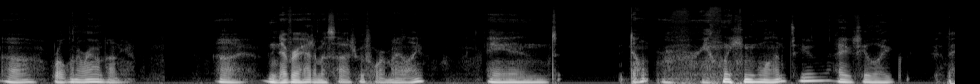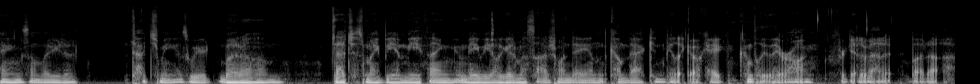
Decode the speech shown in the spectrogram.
uh, rolling around on you. Uh, never had a massage before in my life and don't really want to. I feel like paying somebody to touch me is weird, but um, that just might be a me thing. Maybe I'll get a massage one day and come back and be like, okay, completely wrong. Forget about it. But uh,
